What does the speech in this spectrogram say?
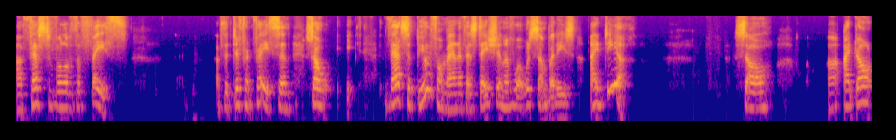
uh, festival of the faiths of the different faiths, and so that's a beautiful manifestation of what was somebody's idea. So uh, I don't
